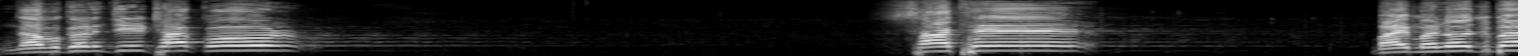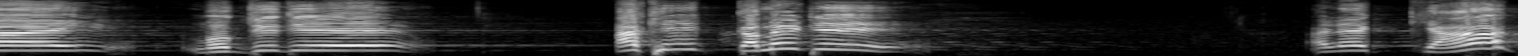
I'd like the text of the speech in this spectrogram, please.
નવગણજી ઠાકોર સાથે ભાઈ મનોજભાઈ મોગજીજી, આખી કમિટી અને ક્યાંક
